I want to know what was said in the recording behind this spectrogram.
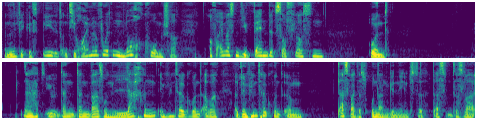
dann sind wir gespeedet und die Räume wurden noch komischer. Auf einmal sind die Wände zerflossen und dann hat dann, dann war so ein Lachen im Hintergrund, aber also im Hintergrund, ähm, das war das Unangenehmste. Das, das war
